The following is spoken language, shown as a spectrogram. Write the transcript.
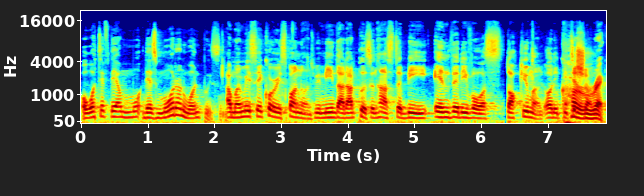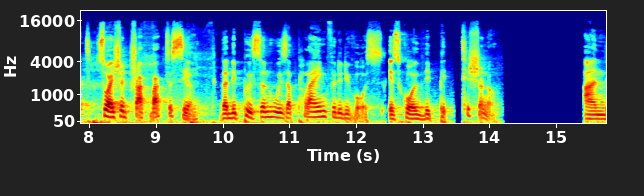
Or what if there are more, there's more than one person? And when we say co-respondent, we mean that that person has to be in the divorce document or the petition. Correct. So I should track back to say Yeah. that the person who is applying for the divorce is called the petitioner. And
